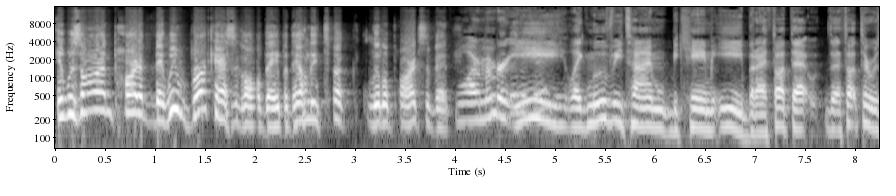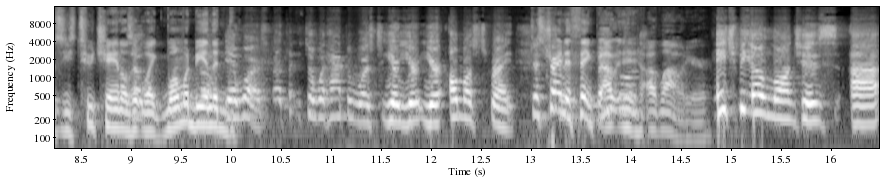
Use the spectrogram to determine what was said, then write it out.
it was on part of that. We were broadcasting all day, but they only took little parts of it. Well, I remember E, like movie time became E, but I thought that I thought there was these two channels that like one would be no, in the. It was. So what happened was you're you're you're almost right. Just trying to think out, out loud here. HBO launches uh,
